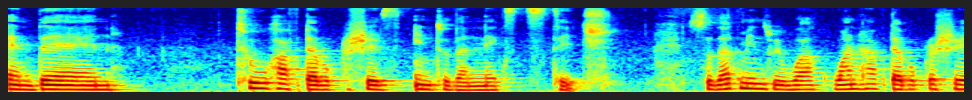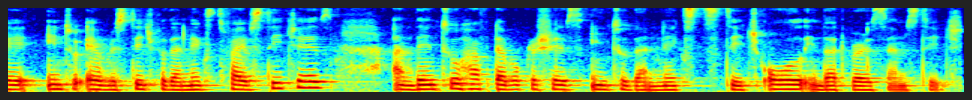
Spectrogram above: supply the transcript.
And then two half double crochets into the next stitch so that means we work one half double crochet into every stitch for the next five stitches and then two half double crochets into the next stitch all in that very same stitch.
